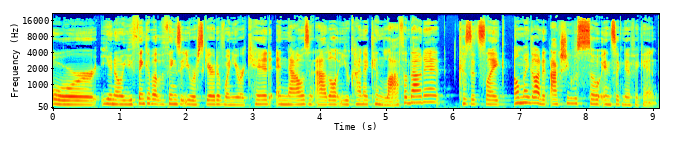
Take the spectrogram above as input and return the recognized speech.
or you know you think about the things that you were scared of when you were a kid and now as an adult you kind of can laugh about it because it's like oh my god it actually was so insignificant.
